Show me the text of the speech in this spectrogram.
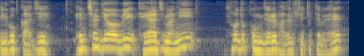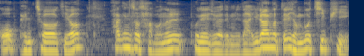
7가지 벤처기업이 돼야지만이 소득공제를 받을 수 있기 때문에 꼭 벤처기업 확인서 4번을 보내줘야 됩니다. 이러한 것들이 전부 GP,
